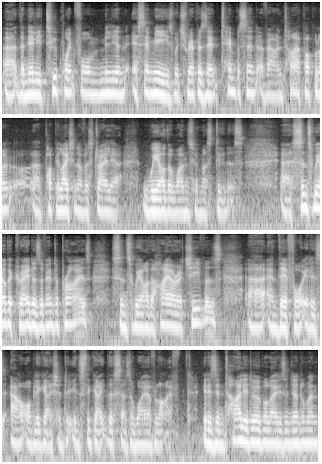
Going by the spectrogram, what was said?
Uh, the nearly 2.4 million SMEs, which represent 10% of our entire popula- uh, population of Australia, we are the ones who must do this. Uh, since we are the creators of enterprise, since we are the higher achievers, uh, and therefore it is our obligation to instigate this as a way of life. It is entirely doable, ladies and gentlemen.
